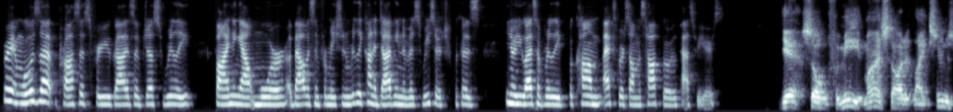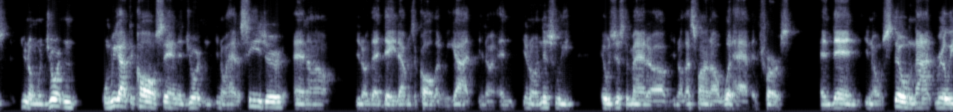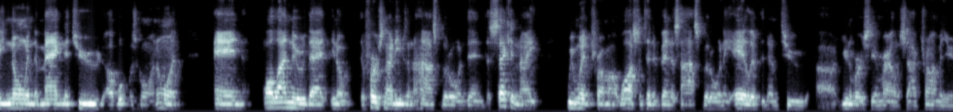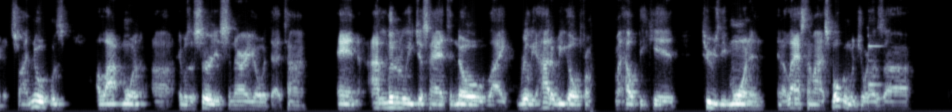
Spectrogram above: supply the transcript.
Right. And what was that process for you guys of just really finding out more about this information, really kind of diving into this research because you know you guys have really become experts on this topic over the past few years. Yeah. So for me, mine started like soon as you know when Jordan when we got the call saying that Jordan you know had a seizure and uh, you know that day that was a call that we got you know and you know initially it was just a matter of you know let's find out what happened first and then you know still not really knowing the magnitude of what was going on and all i knew that you know the first night he was in the hospital and then the second night we went from uh, washington adventist hospital and they airlifted him to uh, university of maryland shock trauma unit. So i knew it was a lot more uh, it was a serious scenario at that time. And i literally just had to know like really how do we go from a healthy kid tuesday morning and the last time I had spoken with George was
